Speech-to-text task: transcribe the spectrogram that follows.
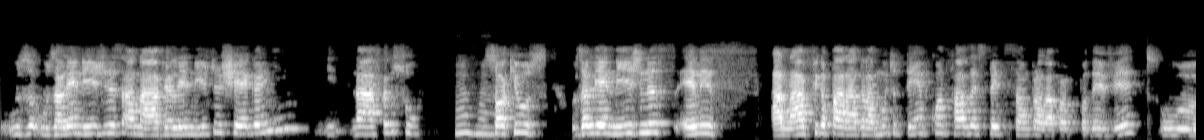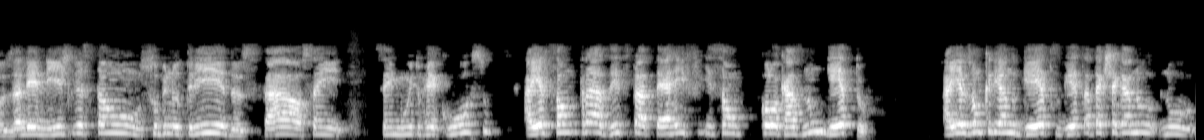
Os, os alienígenas, a nave alienígena chega em, na África do Sul. Uhum. Só que os, os alienígenas, eles. A nave fica parada lá muito tempo quando faz a expedição para lá para poder ver. Os alienígenas estão subnutridos, tal, sem, sem muito recurso. Aí eles são trazidos para a Terra e, e são colocados num gueto. Aí eles vão criando guetos, guetos, até chegar no, no,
